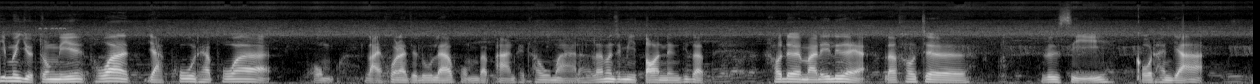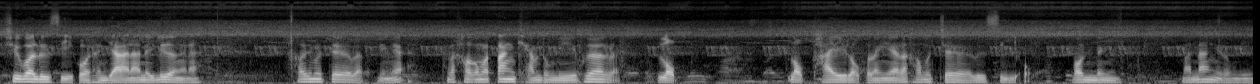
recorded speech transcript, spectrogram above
ที่มาหยุดตรงนี้ เพราะว่าอยากพูดครับ เพราะว่าผมหลายคนอาจจะรู้แล้ว ผมแบบอ่านเพชรพระอุมานะแล้วมันจะมีตอนหนึ่งที่แบบเขาเดินมาเรื่อยๆอะแล้วเขาเจอฤาษีโกธัญญาชื่อว่าฤาษีโกธัญญานะในเรื่องนะเขาจะมาเจอแบบอย่างเงี้ย แล้วเขาก็มาตั้งแคมป์ตรงนี้เพื่อแบบหลบหลบภัยหลบอะไรเงี้ย แล้วเขามาเจอฤาษีตนหนึ่งมานั่งอยู่ตรงนี้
